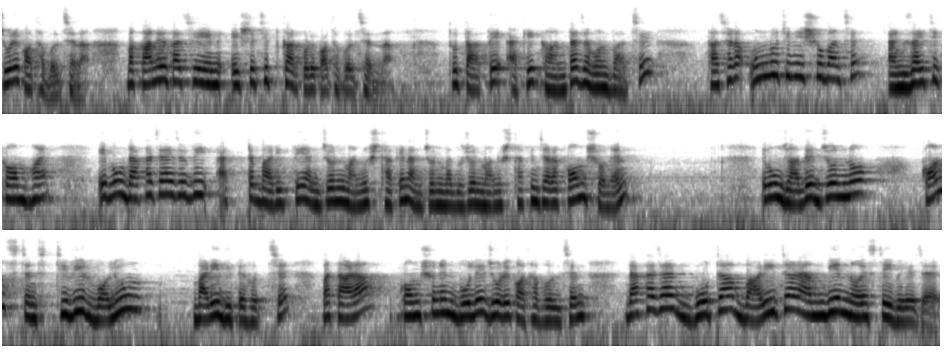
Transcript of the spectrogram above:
জোরে কথা বলছে না বা কানের কাছে এসে চিৎকার করে কথা বলছেন না। তো তাতে একে কানটা যেমন বাঁচে তাছাড়া অন্য জিনিসও বাঁচে অ্যাংজাইটি কম হয় এবং দেখা যায় যদি একটা বাড়িতে একজন মানুষ থাকেন, একজন বা দুজন মানুষ থাকেন যারা কম শোনেন এবং যাদের জন্য কনস্ট্যান্ট টিভির ভলিউম বাড়িয়ে দিতে হচ্ছে, বা তারা কম শোনেন বলে জোরে কথা বলছেন। দেখা যায় গোটা বাড়িটার অ্যাম্বিয়েন্ট নয়েজটাই বেড়ে যায়।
